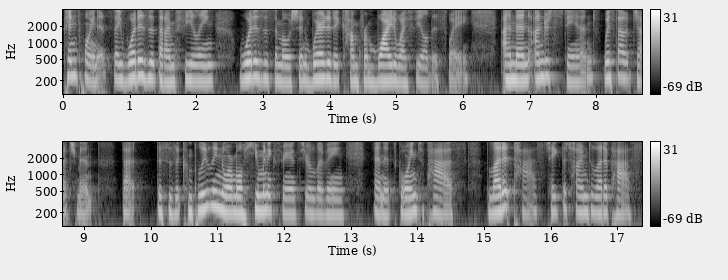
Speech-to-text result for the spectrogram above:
Pinpoint it. Say, what is it that I'm feeling? What is this emotion? Where did it come from? Why do I feel this way? And then understand without judgment that this is a completely normal human experience you're living and it's going to pass. Let it pass. Take the time to let it pass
